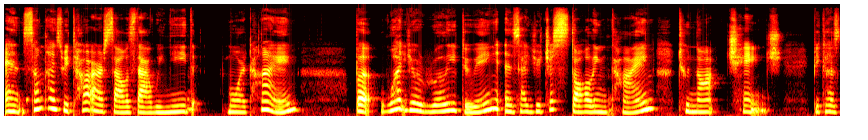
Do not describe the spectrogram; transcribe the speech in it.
And sometimes we tell ourselves that we need more time, but what you're really doing is that you're just stalling time to not change because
